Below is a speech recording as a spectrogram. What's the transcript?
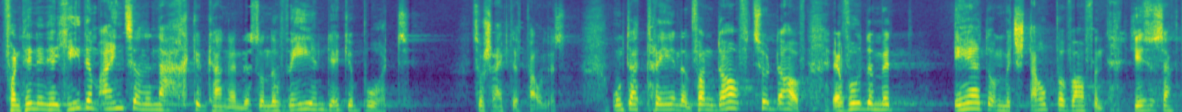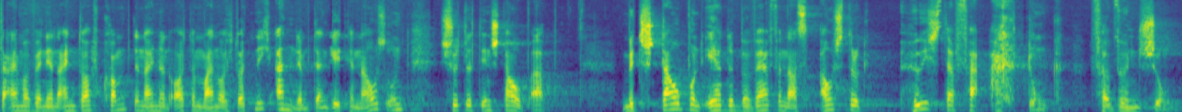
Von denen er jedem Einzelnen nachgegangen ist unter Wehen der Geburt. So schreibt es Paulus. Unter Tränen, von Dorf zu Dorf. Er wurde mit Erde und mit Staub beworfen. Jesus sagte einmal, wenn ihr in ein Dorf kommt, in einen Ort und man euch dort nicht annimmt, dann geht hinaus und schüttelt den Staub ab. Mit Staub und Erde bewerfen als Ausdruck höchster Verachtung, Verwünschung.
